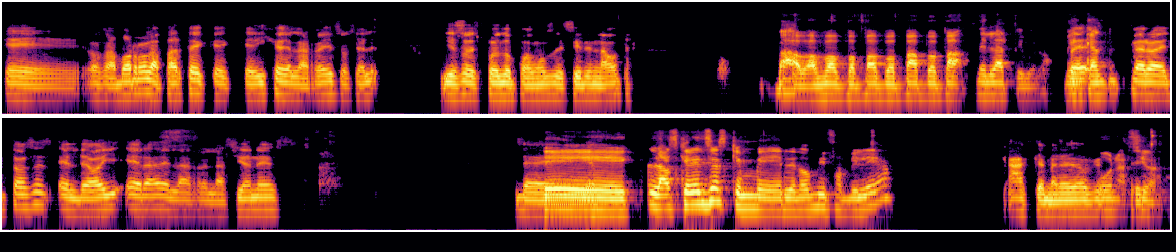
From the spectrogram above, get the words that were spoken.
que, o sea, borro la parte que, que dije de las redes sociales y eso después lo podemos decir en la otra. Va, va, va, va, va, va, va, va, me late, bro. Me pero, encanta. Pero entonces el de hoy era de las relaciones. De, de, de... las creencias que me heredó mi familia. Ah, que me heredó. O nación. Sí.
